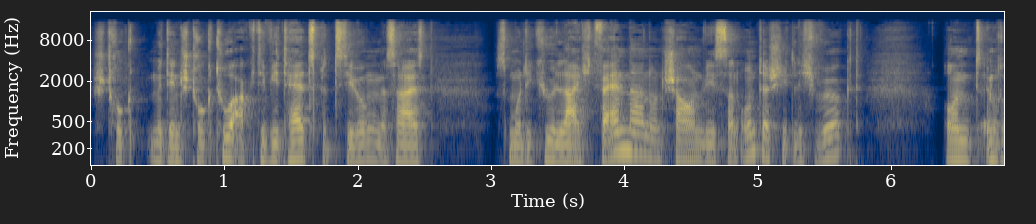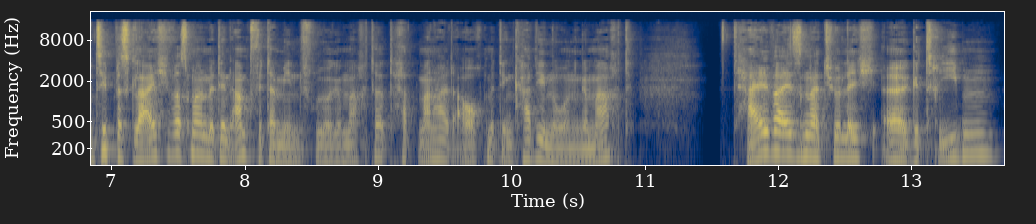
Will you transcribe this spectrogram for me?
Strukt mit den Strukturaktivitätsbeziehungen. Das heißt, das Molekül leicht verändern und schauen, wie es dann unterschiedlich wirkt. Und im Prinzip das Gleiche, was man mit den Amphetaminen früher gemacht hat, hat man halt auch mit den Katinonen gemacht. Teilweise natürlich äh, getrieben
